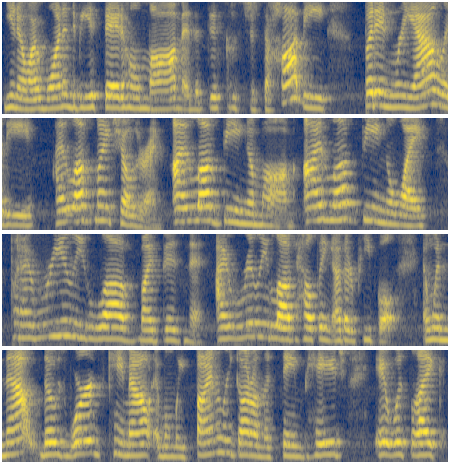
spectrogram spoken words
you know, I wanted to be a stay-at-home mom and that this was just a hobby, but in reality, I love my children. I love being a mom. I love being a wife, but I really love my business. I really love helping other people. And when that those words came out and when we finally got on the same page, it was like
